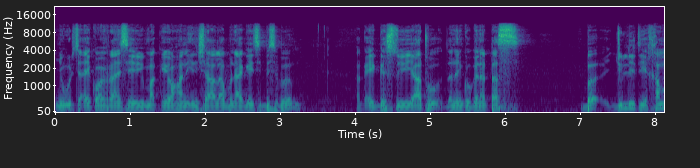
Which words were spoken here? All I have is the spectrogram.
Ñu wut ci ay conférenciers yu mag yoo xam ne incha allah bu ñu àggee ci bis ba ak ay gëstu yu yaatu danañ ko gën a tas ba jullit yi xam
